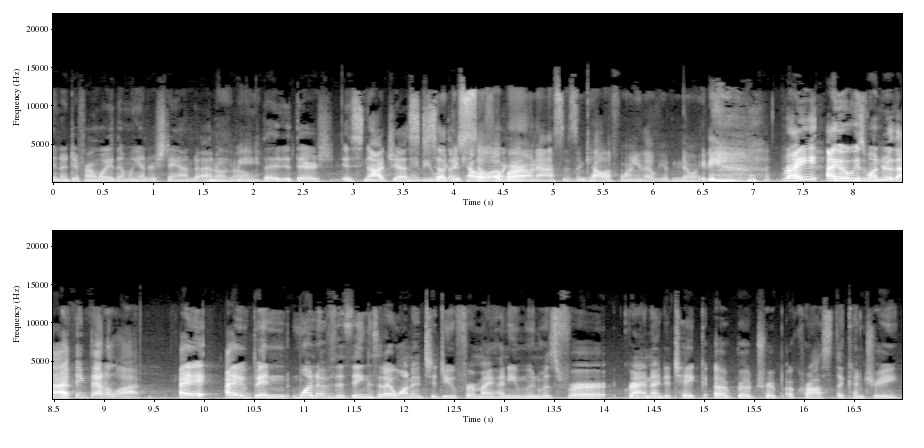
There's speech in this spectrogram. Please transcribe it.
in a different way than we understand. I don't Maybe. know. That there's it's not just Maybe Southern we're just California, so up our own asses in California that we have no idea. right? I always wonder that. I think that a lot. I I've been one of the things that I wanted to do for my honeymoon was for Grant and I to take a road trip across the country,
